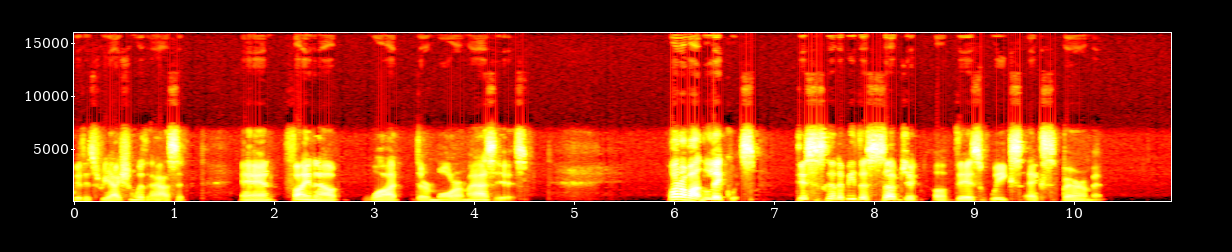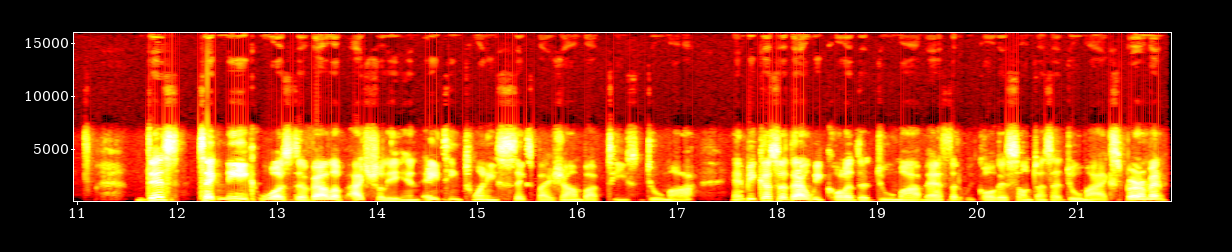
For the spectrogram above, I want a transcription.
with its reaction with acid and find out what their molar mass is. What about liquids? This is going to be the subject of this week's experiment. This technique was developed actually in 1826 by Jean-Baptiste Dumas and because of that, we call it the Dumas method. We call this sometimes a Dumas experiment.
